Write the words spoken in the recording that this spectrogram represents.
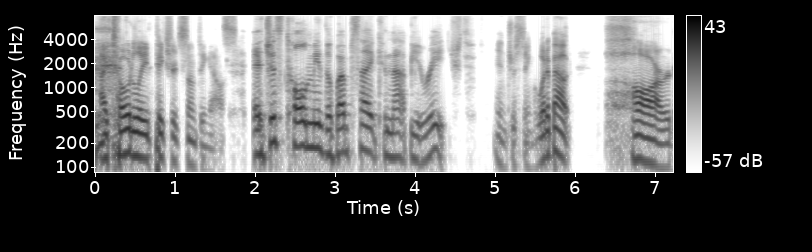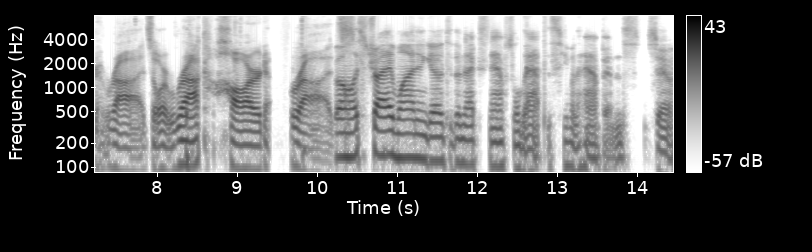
I totally pictured something else. it just told me the website cannot be reached. Interesting. What about hard rods or rock hard rods? Well, let's try one and go to the next after that to see what happens. So,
